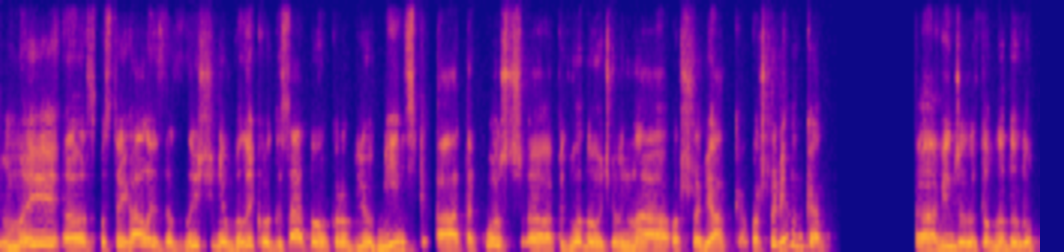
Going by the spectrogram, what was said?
Ми е, спостерігали за знищенням великого десантного кораблю Мінськ, а також е, підводного човна Варшавянка. Варшавянка, він же Ростов на Дону,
